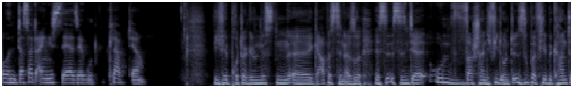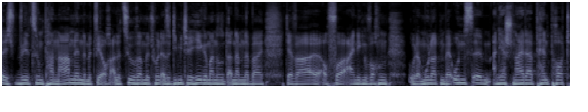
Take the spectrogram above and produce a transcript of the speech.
und das hat eigentlich sehr, sehr gut geklappt, ja. Wie viele Protagonisten äh, gab es denn? Also es, es, sind ja unwahrscheinlich viele und super viel Bekannte. Ich will jetzt so ein paar Namen nennen, damit wir auch alle Zuhörer mitholen. Also Dimitri Hegemann ist unter anderem dabei. Der war äh, auch vor einigen Wochen oder Monaten bei uns. Ähm, Anja Schneider, Pen Pot,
